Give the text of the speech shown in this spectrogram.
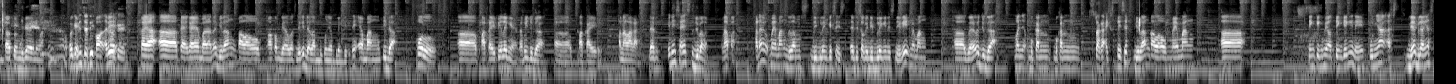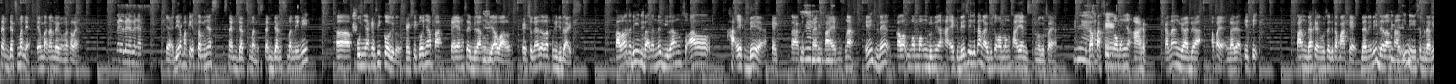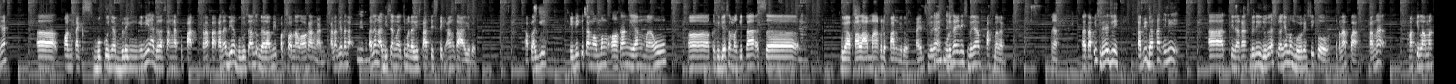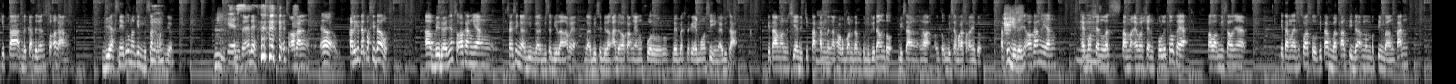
Tahu tuh juga ini mah. Oke. Ini jadi Kok tadi oke. kayak eh, kayak kayak Mbak Nanda bilang kalau Malcolm Gladwell sendiri dalam bukunya Blinkist ini emang tidak full eh, pakai feeling ya, tapi juga eh, pakai penalakan. Dan ini saya setuju banget. Kenapa? Karena memang dalam di Blinkist ini, eh, di, sorry, di Blink ini sendiri memang eh, Gladwell juga bukan bukan secara eksplisit bilang kalau memang eh, thinking without thinking ini punya dia bilangnya step judgment ya, ya Mbak Nanda kalau nggak salah ya. Benar-benar. Ya, dia pakai termnya step judgment. Step judgment ini uh, punya resiko gitu. Resikonya apa? Kayak yang saya bilang di awal. Resikonya adalah prejudice. Kalau tadi Mbak Nanda bilang soal HFD ya, kayak kita harus spend time. Nah, ini sebenarnya kalau ngomong dunia HFD sih kita nggak bisa ngomong science menurut saya. Hmm, Kita pasti oke. ngomongnya art karena nggak ada apa ya, nggak ada titik standar yang bisa kita pakai. Dan ini dalam hal ini sebenarnya eh, konteks bukunya Blink ini adalah sangat tepat. Kenapa? Karena dia berusaha untuk dalami personal orang kan. Karena kita nggak Hmm. kadang nggak bisa ngeliat cuma dari statistik angka gitu. Apalagi ini kita ngomong orang yang mau eh, kerja sama kita se berapa lama ke depan gitu. Nah itu sebenarnya Mhm. menurut saya ini sebenarnya pas banget. Nah, eh, tapi sebenarnya gini, tapi bahkan ini eh, tindakan seperti ini juga sebenarnya membawa resiko. Kenapa? Karena makin lama kita dekat dengan seseorang, biasnya itu makin besar, Mhm. Mas Dion. Hmm. Yes. Misalnya deh, seorang, eh, kali kita pasti tahu eh, bedanya seorang yang saya sih nggak nggak bisa bilang apa ya, nggak bisa bilang ada orang yang full bebas dari emosi, nggak bisa. Kita manusia diciptakan Hmm. dengan hormon dalam tubuh kita untuk bisa untuk bisa merasakan itu. Tapi bedanya orang yang Hmm. emotionless sama emotionful itu kayak kalau misalnya kita ngeliat sesuatu, kita bakal tidak mempertimbangkan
